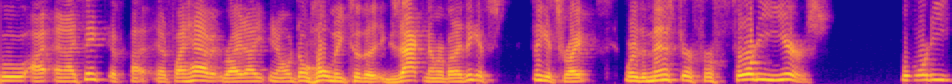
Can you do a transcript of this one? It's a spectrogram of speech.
who I and I think if I, if I have it right, I you know don't hold me to the exact number, but I think it's I think it's right where the minister for 40 years, 40,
